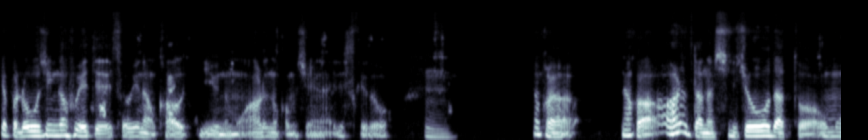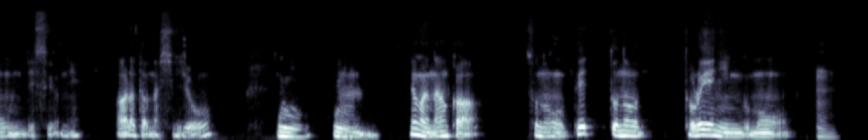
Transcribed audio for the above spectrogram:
やっぱ老人が増えてそういうのを買うっていうのもあるのかもしれないですけど、うん。だから、なんか新たな市場だとは思うんですよね。新たな市場？うんううんん。だからなんか、そのペットのトレーニングも、うん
